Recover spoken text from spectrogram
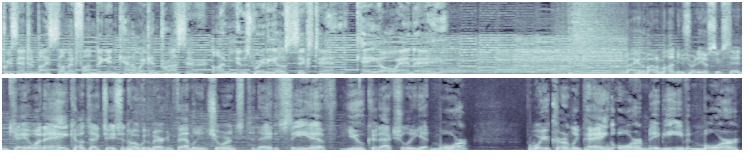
Presented by Summit Funding in Kennewick and Prosser on News Radio 610 KONA. Back at the bottom line, News Radio 610 KONA. Contact Jason Hogue with American Family Insurance today to see if you could actually get more for what you're currently paying or maybe even more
